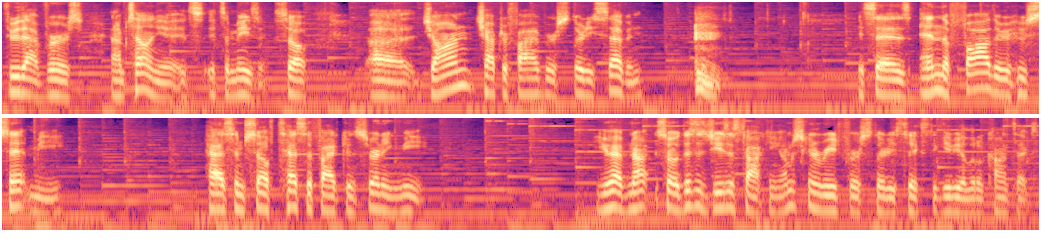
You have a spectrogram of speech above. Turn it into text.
through that verse, and I'm telling you, it's it's amazing. So, uh, John chapter 5 verse 37, it says, "And the Father who sent me has himself testified concerning me." You have not. So this is Jesus talking. I'm just going to read verse 36 to give you a little context.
